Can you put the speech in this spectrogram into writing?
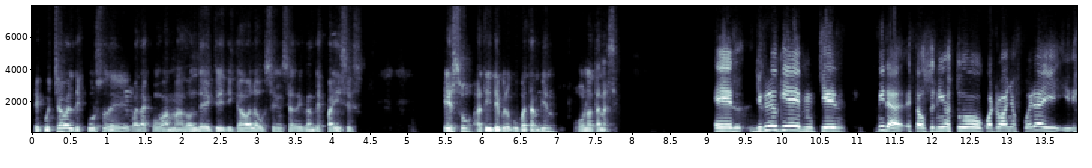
Escuchaba el discurso de Barack Obama, donde criticaba la ausencia de grandes países. ¿Eso a ti te preocupa también o no tan así? yo creo que, que, mira, Estados Unidos estuvo cuatro años fuera y,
